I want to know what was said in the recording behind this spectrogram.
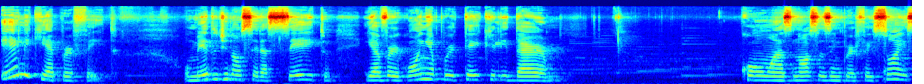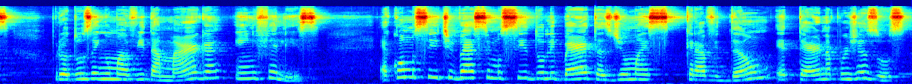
ele que é perfeito. O medo de não ser aceito e a vergonha por ter que lidar com as nossas imperfeições produzem uma vida amarga e infeliz. É como se tivéssemos sido libertas de uma escravidão eterna por Jesus,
